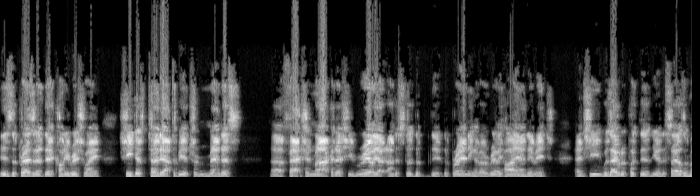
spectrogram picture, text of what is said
is the president there, Connie Rishwain. She just turned out to be a tremendous uh, fashion marketer. She really understood the, the, the branding of a really high end image and she was able to put the you know the sales and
